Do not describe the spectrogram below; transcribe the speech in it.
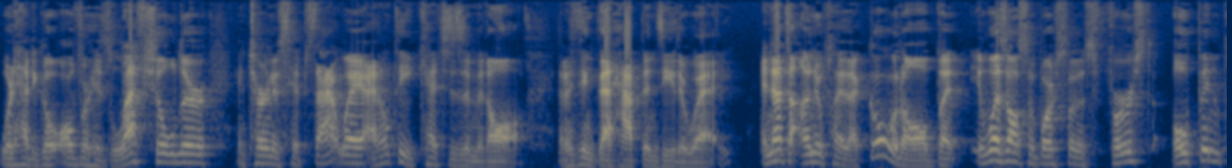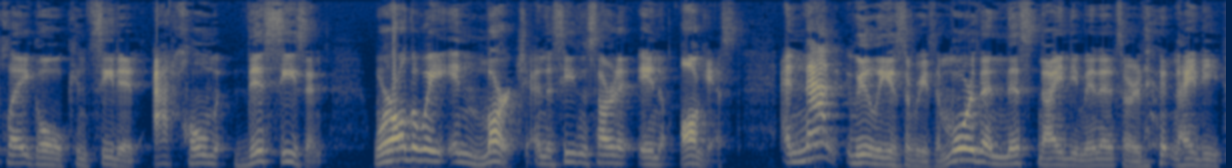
would have had to go over his left shoulder and turn his hips that way. I don't think he catches him at all. And I think that happens either way. And not to underplay that goal at all, but it was also Barcelona's first open play goal conceded at home this season. We're all the way in March and the season started in August. And that really is the reason. More than this 90 minutes or 90,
